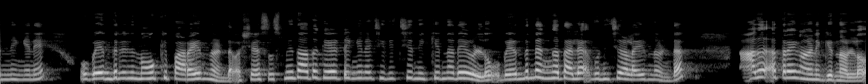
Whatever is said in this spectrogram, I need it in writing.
എന്നിങ്ങനെ ഉപേന്ദ്രനെ നോക്കി പറയുന്നുണ്ട്. പക്ഷേ സുസ്മിത അത് കേട്ട് ഇങ്ങനെ ചിരിച്ച് നിൽക്കുന്നതേ ഉള്ളൂ. ഉപേന്ദ്രൻ അങ്ങ് തല കുനിച്ച് കളയുന്നുണ്ട്. അത് അത്രേ കാണിക്കുന്നുള്ളൂ.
